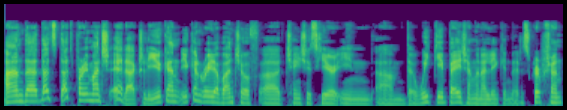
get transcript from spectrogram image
and uh, that's that's pretty much it actually you can you can read a bunch of uh, changes here in um, the wiki page i'm gonna link in the description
